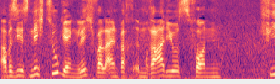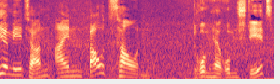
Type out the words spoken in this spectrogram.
Aber sie ist nicht zugänglich, weil einfach im Radius von vier Metern ein Bauzaun drumherum steht,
